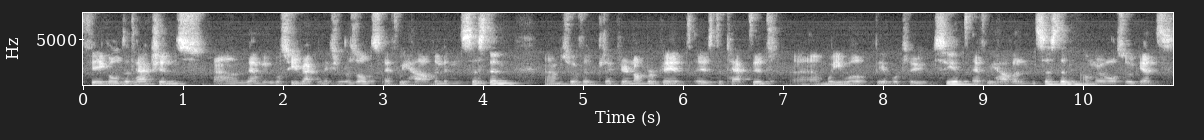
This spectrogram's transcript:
vehicle detections and then we will see recognition results if we have them in the system. Um, so if a particular number plate is detected, um, we will be able to see it if we have it in the system and we'll also get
